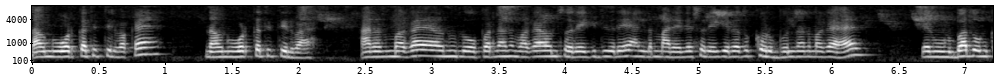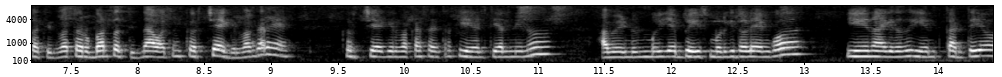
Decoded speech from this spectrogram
ನಾವು ನೋಡ್ಕೊತಿತ್ತಿಲ್ವಕ್ಕ ನಾವು ನೋಡ್ಕೊತಿತ್ತಿಲ್ವಾ ನನ್ನ ಮಗ, ಅವನು ಲೋಪರ್ ನನ್ನ ಮಗ, ಅವ್ನು ಸರಿಯಾಗಿದ್ದಿದ್ರೆ, ಅಲ್ಲ ಸರಿಯಾಗಿ ಸರಿಯಾಗಿರೋದು ಕರ್ಬುಲ್ ನನ್ನ ಮಗ, ಏನು ಉಣ್ಬಾರ್ದು ಉಣ್ಕತ್ತಿದ್ವ ತರಬಾರ್ದು ತತ್ತಿದ್ದ ಅವತ್ತಿನ ಖರ್ಚು ಆಗಿಲ್ವಂಗಾರೆ ಖರ್ಚು ಆಗಿರ್ಬೇಕ ಸೈತ್ರ ಹೇಳ್ತೀಯಲ್ಲ ನೀನು? ಆ ಹೆಣ್ಣಿನ ಮೈಯ ಬೇಯಿಸಿ ಮಡಗಿದ್ದಾಳೆ ಹೆಂಗೋ? ಏನಾಗಿರೋದು, ಏನು ಕಂತೆಯೋ?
